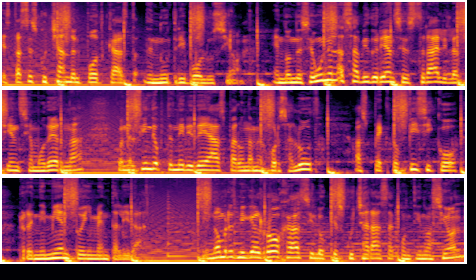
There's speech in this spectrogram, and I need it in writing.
Estás escuchando el podcast de Nutrivolución, en donde se une la sabiduría ancestral y la ciencia moderna con el fin de obtener ideas para una mejor salud, aspecto físico, rendimiento y mentalidad. Mi nombre es Miguel Rojas y lo que escucharás a continuación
